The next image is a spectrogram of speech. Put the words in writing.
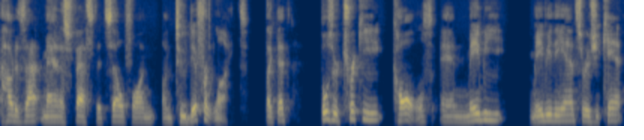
how does that manifest itself on on two different lines? Like that those are tricky calls and maybe maybe the answer is you can't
